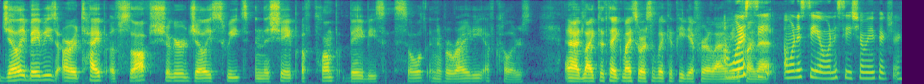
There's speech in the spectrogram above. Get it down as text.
Jelly babies are a type of soft sugar jelly sweets in the shape of plump babies, sold in a variety of colors. And I'd like to thank my source of Wikipedia for allowing me to do it. I me want to to find see. that. I want to see. I want to see. Show me a picture.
